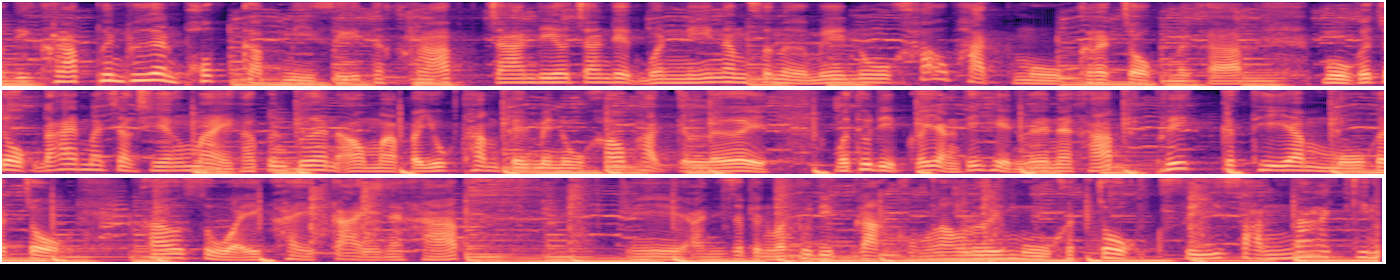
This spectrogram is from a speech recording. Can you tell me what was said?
วัสดีครับเพื่อนๆ พบกับหมี่ซีดนะครับ จานเดียวจานเด็ดวันนี้นำเสนอเมนูข้าวผัดหมูกระจกนะครับ หมูกระจกได้มาจากเชียงใหม่ครับเพื่อนๆเอามาประยุกต์ทำเป็นเมนูข้าวผัดกันเลย วัตถุดิบก็อย่างที่เห็นเลยนะครับ พริกกระเทียมหมูกระจกข้าวสวยไข่ไก่นะครับนี่อันนี้จะเป็นวัตถุดิบหลักของเราเลยหมูกระจก สีสันน่ากิน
